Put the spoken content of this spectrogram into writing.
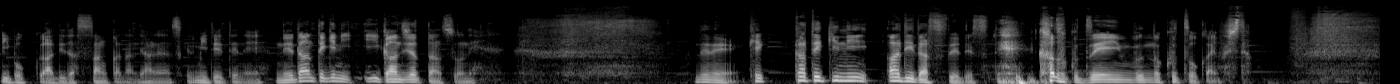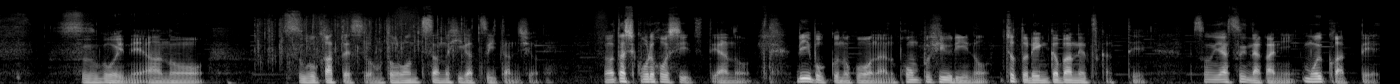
リーボックアディダス参加なんであれなんですけど見ててね。値段的にいい感じだったんですよね。でね結果的にアディダスでですね家族全員分の靴を買いました。すごいね。あのすごかったですよ。トロンチさんの火がついたんでしょうね。私これ欲しいっつってあのリーボックのコーナーのポンプフューリーのちょっと廉価版のやつ買ってその安い中にもう一個あって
